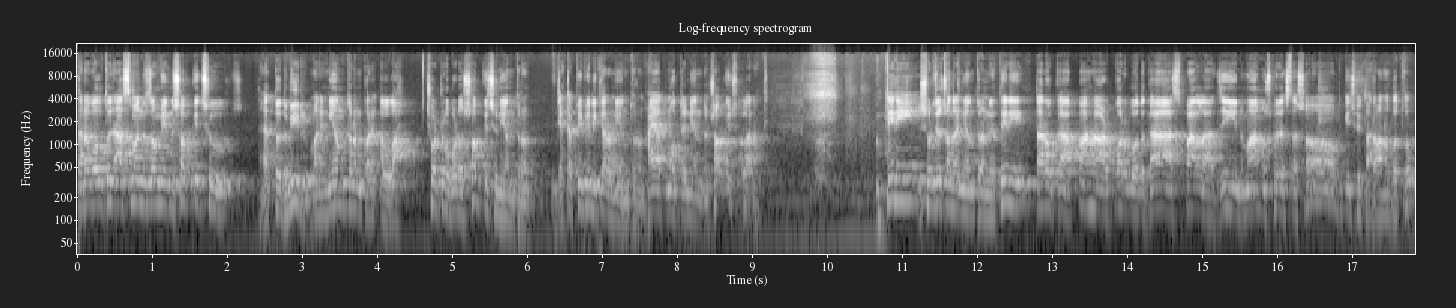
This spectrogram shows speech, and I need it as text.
তারা বলতো যে আসমান, জমিন সব কিছু এত বীর মানে নিয়ন্ত্রণ করেন আল্লাহ। ছোট, বড় সব কিছু নিয়ন্ত্রণ। যে একটা পিপিলিকারও নিয়ন্ত্রণ, হায়াত মতের নিয়ন্ত্রণ সব কিছু আল্লাহ রাখে তিনি সূর্যচন্দ্রের নিয়ন্ত্রণে, তিনি তারকা, পাহাড়, পর্বত, গাছ, পালা, জিন, মানুষ ফেরেস্তা সব কিছুই তার অনুগত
